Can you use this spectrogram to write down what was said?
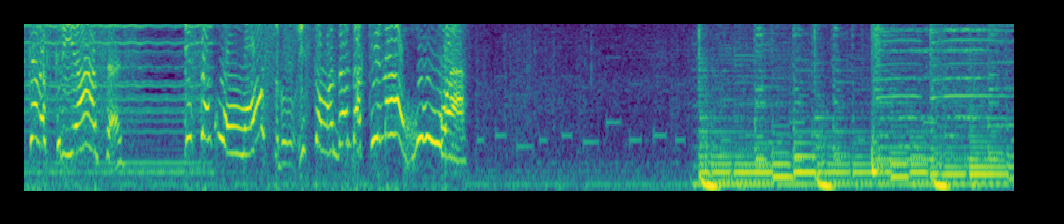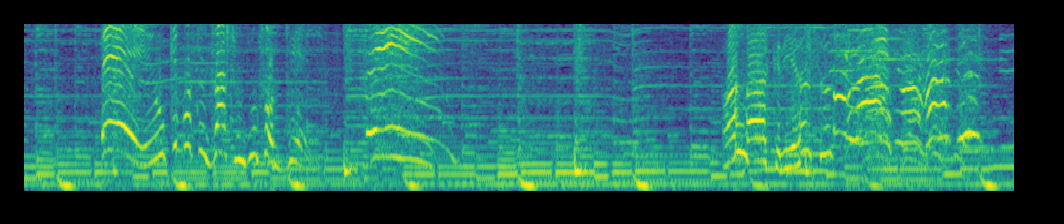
aquelas crianças. Estão com um monstro. Estão andando aqui na rua. Ei, o que vocês acham de um sorvete? Sim! Olá, crianças. Olá, Sr. Harvey!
